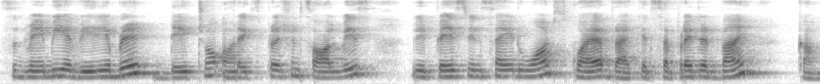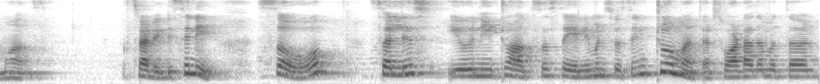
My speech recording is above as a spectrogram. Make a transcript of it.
So maybe a variable, data or expressions always be placed inside what? Square bracket separated by commas. Studied, isn't it? So, so list you need to access the elements using two methods. What are the method?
